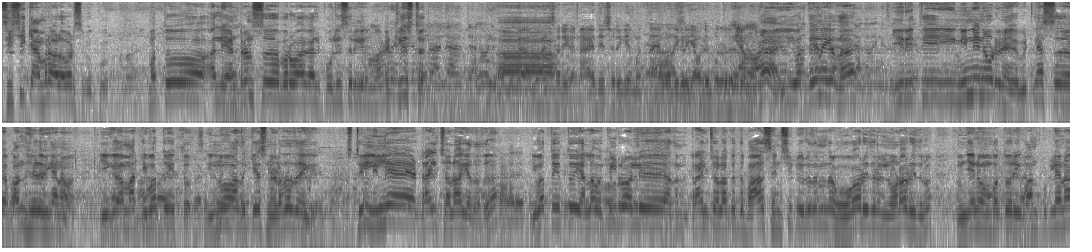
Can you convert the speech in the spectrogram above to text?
ಸಿ ಸಿ ಕ್ಯಾಮ್ರಾ ಅಳವಡಿಸಬೇಕು. ಮತ್ತು ಅಲ್ಲಿ ಎಂಟ್ರೆನ್ಸ್ ಬರುವಾಗ ಅಲ್ಲಿ ಪೊಲೀಸರಿಗೆ ಅಟ್ಲೀಸ್ಟ್ ಸರ್ ಈಗ ನ್ಯಾಯಾಧೀಶರಿಗೆ ಮತ್ತು ನ್ಯಾಯವಾದಿಗಳಿಗೆ ಯಾವುದೇ. ಹಾಂ ಇವತ್ತೇನಾಗ್ಯದ? ಈ ರೀತಿ ಈಗ ನಿನ್ನೆ ನೋಡ್ರಿ ವಿಟ್ನೆಸ್ ಬಂದು ಹೇಳಿದ್ವಿ ನಾವು. ಈಗ ಮತ್ತೆ ಇವತ್ತು ಇತ್ತು. ಇನ್ನೂ ಅದು ಕೇಸ್ ನಡೆದದ ಈಗ. ಸ್ಟಿಲ್ ನಿನ್ನೆ ಟ್ರಯಲ್ ಚಲೋ ಆಗ್ಯದ ಅದು. ಇವತ್ತು ಇತ್ತು, ಎಲ್ಲ ವಕೀಲರು ಅಲ್ಲಿ ಅದನ್ನ ಟ್ರಯಲ್ ಚಲೋ ಆಗಿದ್ದು ಭಾಳ ಸೆನ್ಸಿಟಿವ್ ಇರೋದ್ರಿಂದ ಹೋಗೋರು ಇದ್ರು, ಅಲ್ಲಿ ನೋಡೋರು ಇದ್ರು. ಮುಂಜಾನೆ ಒಂಬತ್ತುವರೆಗೆ ಬಂದ್ಬಿಟ್ಲೇನ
